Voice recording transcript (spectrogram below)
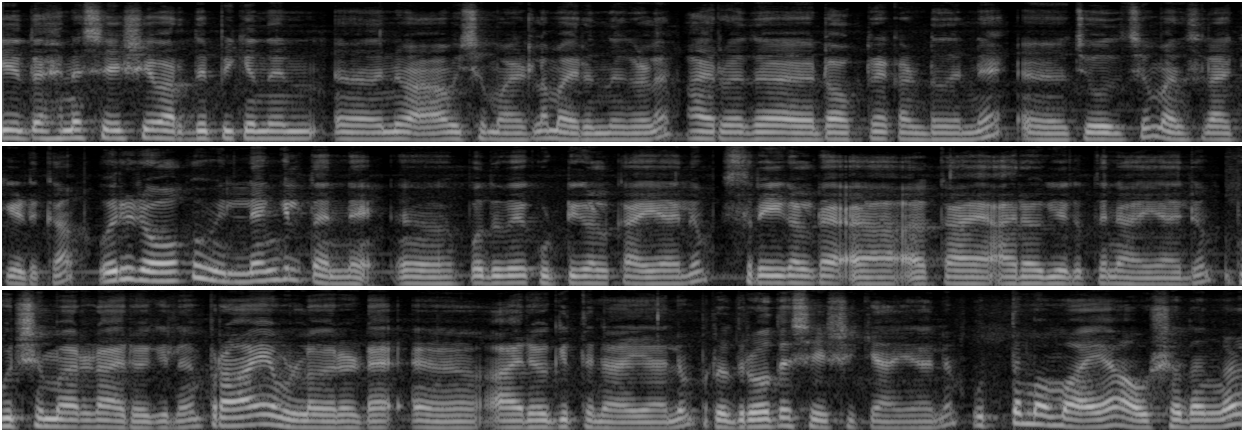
ഈ ദഹനശേഷി വർദ്ധിപ്പിക്കുന്നതിന് ആവശ്യമായിട്ടുള്ള മരുന്നുകൾ ആയുർവേദ ഡോക്ടറെ കണ്ടു തന്നെ ചോദിച്ച് മനസ്സിലാക്കിയെടുക്കാം. ഒരു രോഗമില്ലെങ്കിൽ തന്നെ പൊതുവെ കുട്ടികൾക്കായാലും സ്ത്രീകളുടെ ആരോഗ്യത്തിനായാലും പുരുഷന്മാരുടെ ആരോഗ്യത്തിനും പ്രായമുള്ളവരുടെ ആരോഗ്യത്തിനായാലും പ്രതിരോധ ശേഷിക്കായാലും ഉത്തമമായ ഔഷധങ്ങൾ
